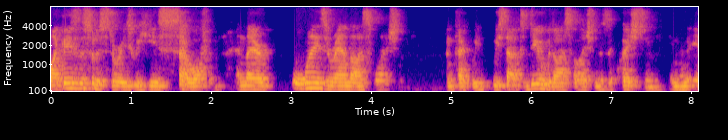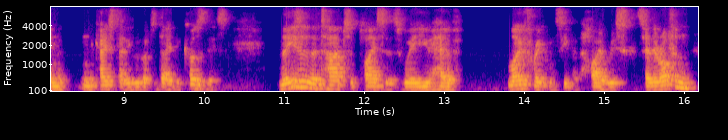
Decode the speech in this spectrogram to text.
Like these are the sort of stories we hear so often, and they're always around isolation. In fact, we, we start to deal with isolation as a question in the, in, the, in the case study we've got today because of this. These are the types of places where you have low frequency but high risk. So they're often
